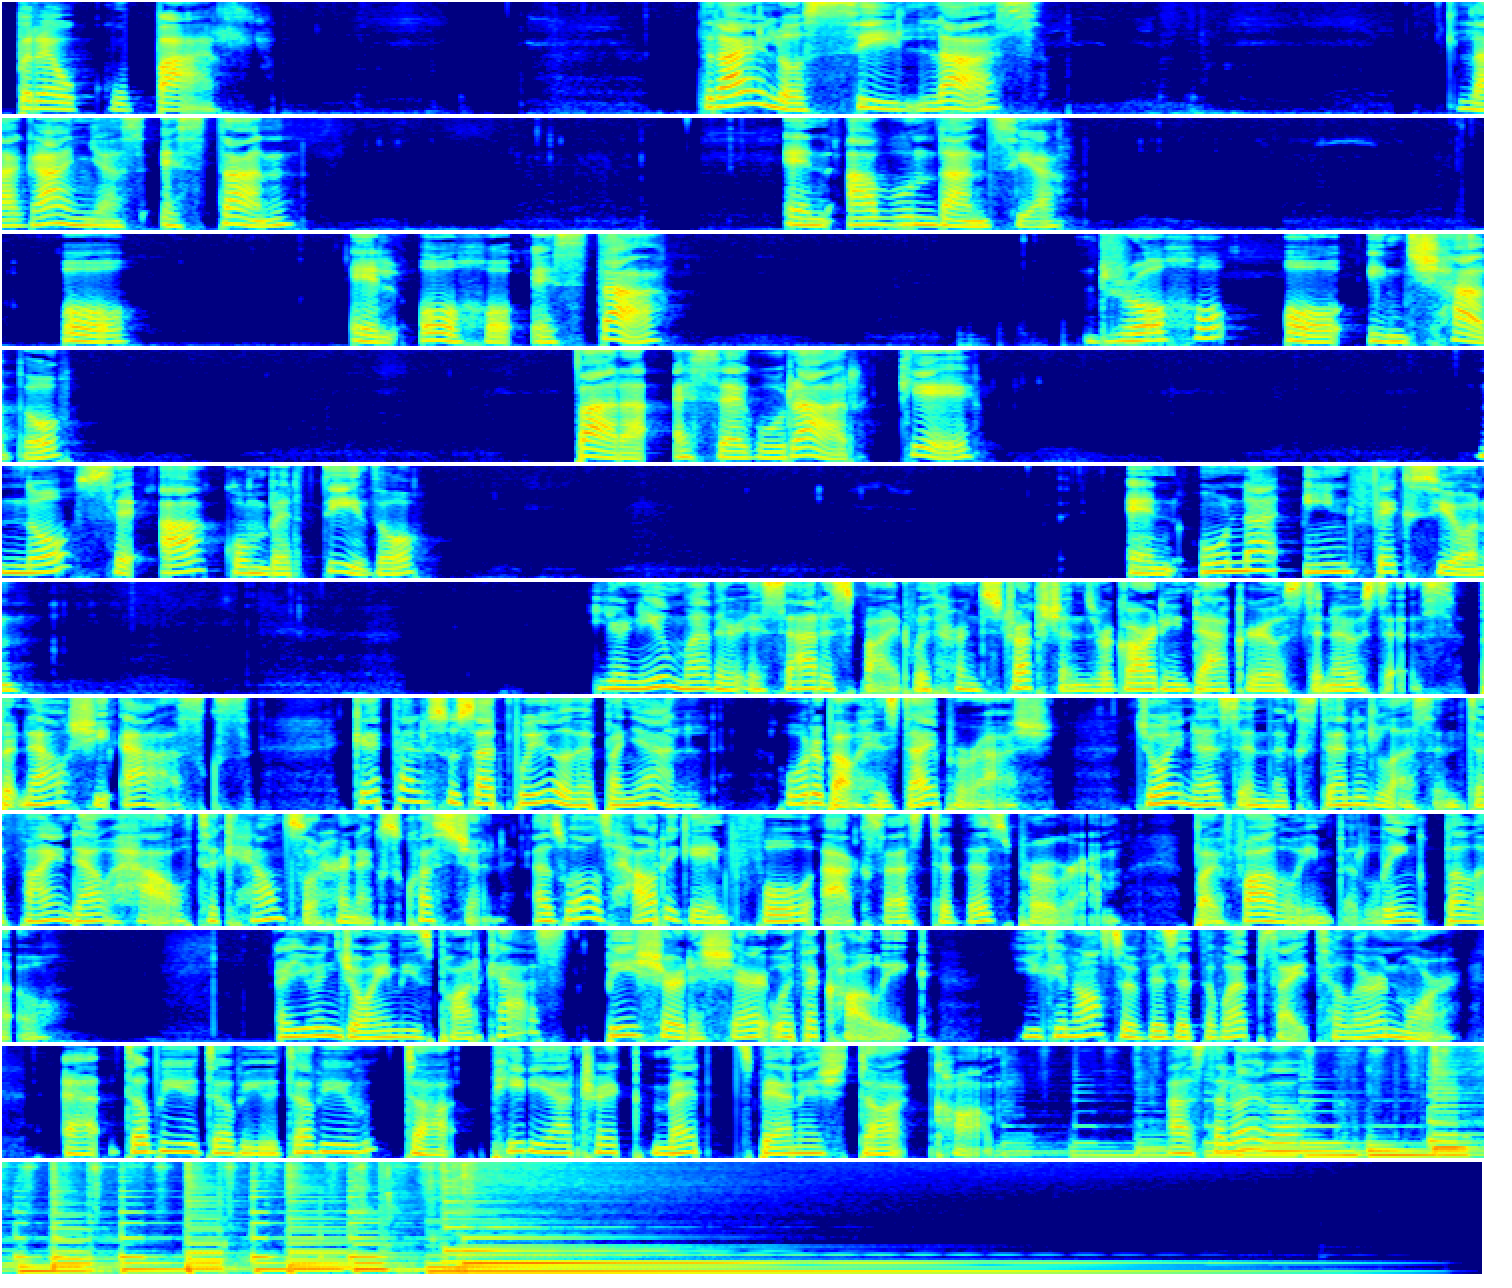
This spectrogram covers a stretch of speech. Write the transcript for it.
preocupar? Tráelos si las lagañas están en abundancia o el ojo está rojo o hinchado para asegurar que no se ha convertido en una infección. Your new mother is satisfied with her instructions regarding dacryostenosis, but now she asks, ¿Qué tal su sarpullido de pañal? What about his diaper rash? Join us in the extended lesson to find out how to counsel her next question, as well as how to gain full access to this program by following the link below. Are you enjoying these podcasts? Be sure to share it with a colleague. You can also visit the website to learn more at www.pediatricmedspanish.com. Hasta luego.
